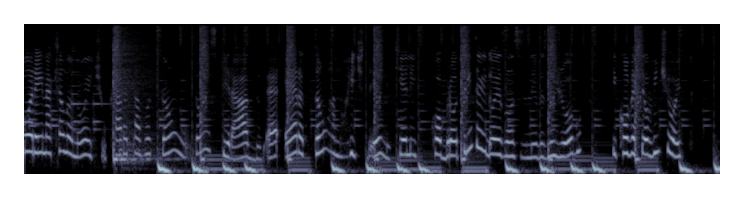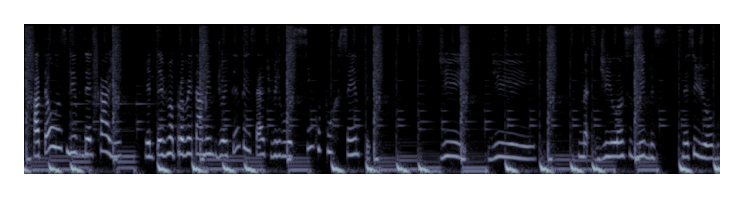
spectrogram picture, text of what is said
Porém, naquela noite, o cara tava tão, tão inspirado, é, era tão a noite dele, que ele cobrou 32 lances livres no jogo e converteu 28. Até o lance livre dele caiu. Ele teve um aproveitamento de 87,5% de, de, né, de lances livres nesse jogo.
